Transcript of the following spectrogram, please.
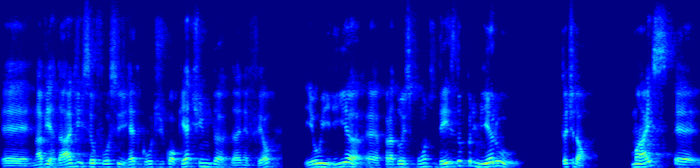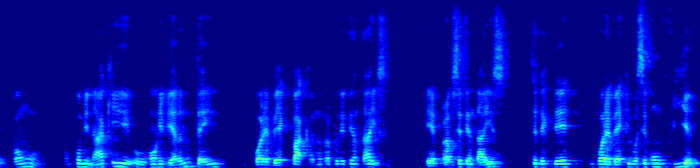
É, na verdade, se eu fosse head coach de qualquer time da, da NFL, eu iria é, para dois pontos desde o primeiro touchdown. Mas é, vamos, vamos, combinar que o Ron Rivera não tem um quarterback bacana para poder tentar isso. É, para você tentar isso, você tem que ter um quarterback que você confia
